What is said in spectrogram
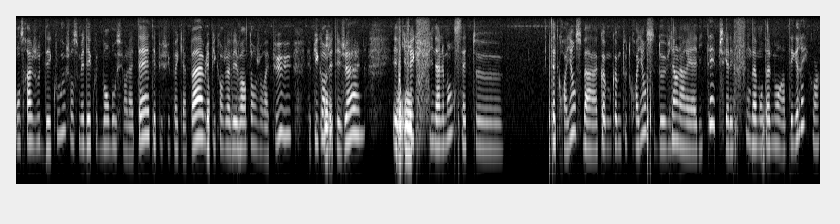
on se rajoute des couches, on se met des coups de bambou sur la tête, et puis je suis pas capable, et puis quand j'avais 20 ans, j'aurais pu, et puis quand j'étais jeune. Et ce qui fait que finalement, cette, cette croyance, bah, comme, comme toute croyance, devient la réalité, puisqu'elle est fondamentalement intégrée. Quoi.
